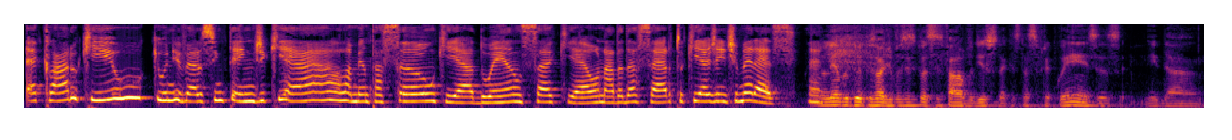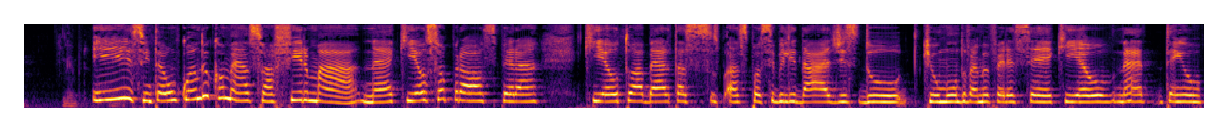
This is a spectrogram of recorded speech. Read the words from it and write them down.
É claro que o, que o universo entende que é a lamentação, que é a doença, que é o nada dá certo, que a gente merece. Né? Eu lembro do episódio de vocês que vocês falavam disso, da questão das frequências e da Lembro. Isso, então quando eu começo a afirmar, né, que eu sou próspera, que eu tô aberta às, às possibilidades do que o mundo vai me oferecer, que eu, né, tenho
